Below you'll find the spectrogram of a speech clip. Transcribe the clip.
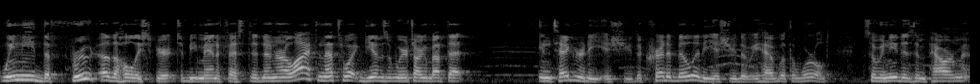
We need the fruit of the Holy Spirit to be manifested in our life. And that's what gives, we were talking about that integrity issue, the credibility issue that we have with the world. So we need His empowerment.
